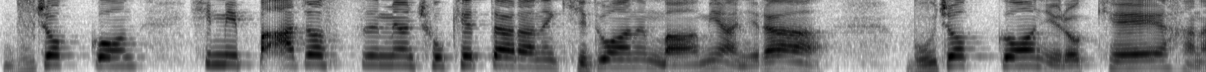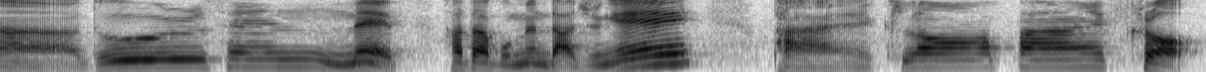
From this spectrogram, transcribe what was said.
무조건 힘이 빠졌으면 좋겠다라는 기도하는 마음이 아니라 무조건 이렇게 하나, 둘, 셋, 넷 하다 보면 나중에 발 클럽, 발 클럽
